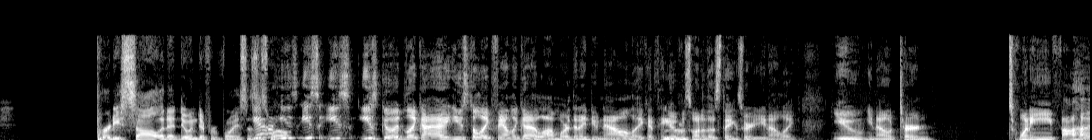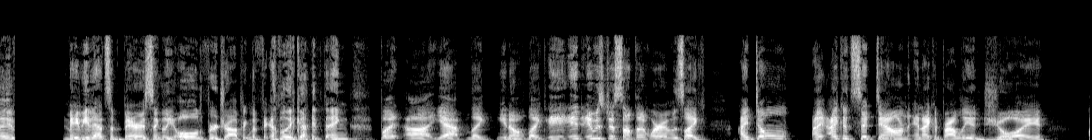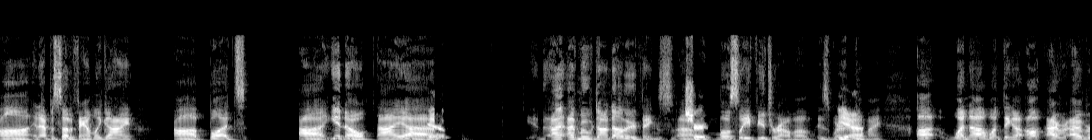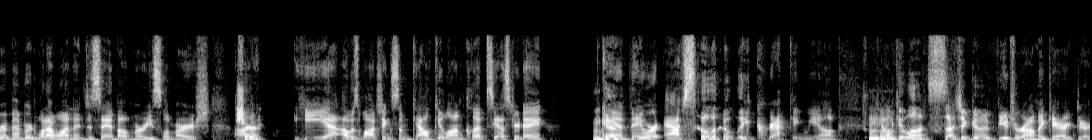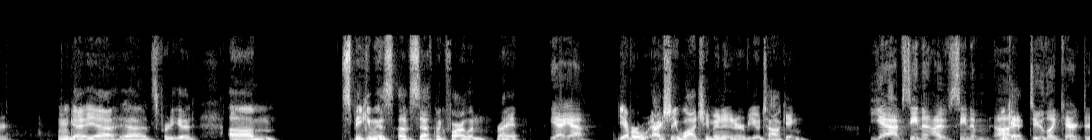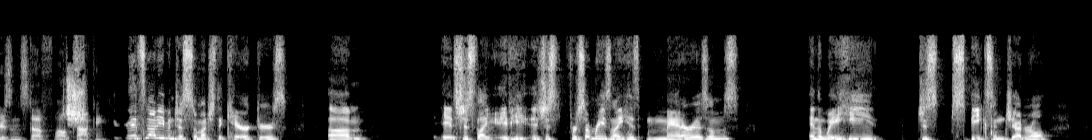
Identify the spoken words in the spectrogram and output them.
pretty solid at doing different voices yeah, as well. he's he's he's he's good. Like I, I used to like Family Guy a lot more than I do now. Like I think Mm-hmm. it was one of those things where you know, like you you know turn twenty five. Maybe that's embarrassingly old for dropping the Family Guy thing, but uh, yeah, like you know, like it, it, it was just something where it was like I don't, I, I could sit down and I could probably enjoy uh, an episode of Family Guy, uh, but uh, you know, I uh, Yeah. I, I've moved on to other things. Um, Sure. Mostly Futurama is where Yeah. I get my. Uh, one uh, one thing uh, I I remembered what I wanted to say about Maurice LaMarche. Uh, Sure. he uh, I was watching some Calculon clips yesterday, Okay. and they were absolutely cracking me up. Calculon's such a good Futurama character. Okay, yeah, yeah, it's pretty good. Um speaking of, of Seth MacFarlane, right? Yeah, yeah, You ever actually watch him in an interview talking? yeah. I've seen it. I've seen him uh, Okay. do like characters and stuff while talking. It's not even just so much the characters. Um it's just like if he it's just for some reason like his mannerisms and the way he just speaks in general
